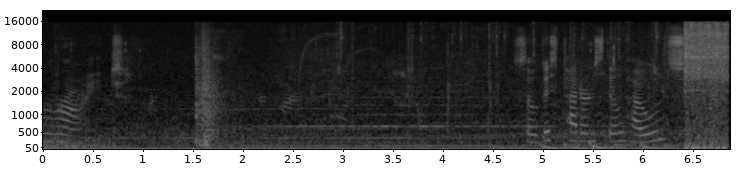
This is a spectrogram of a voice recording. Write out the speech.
Right. So this pattern still holds.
